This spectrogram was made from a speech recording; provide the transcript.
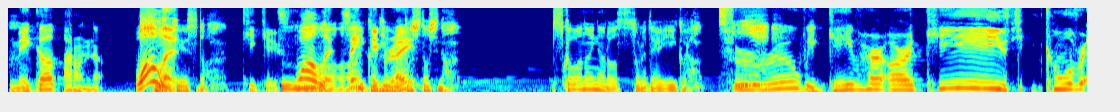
Makeup. I don't know. Wallet. Key. Wallet. Same thing, right? 渡したしな使わないならそれでいいから True. We gave her our keys. She can come over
